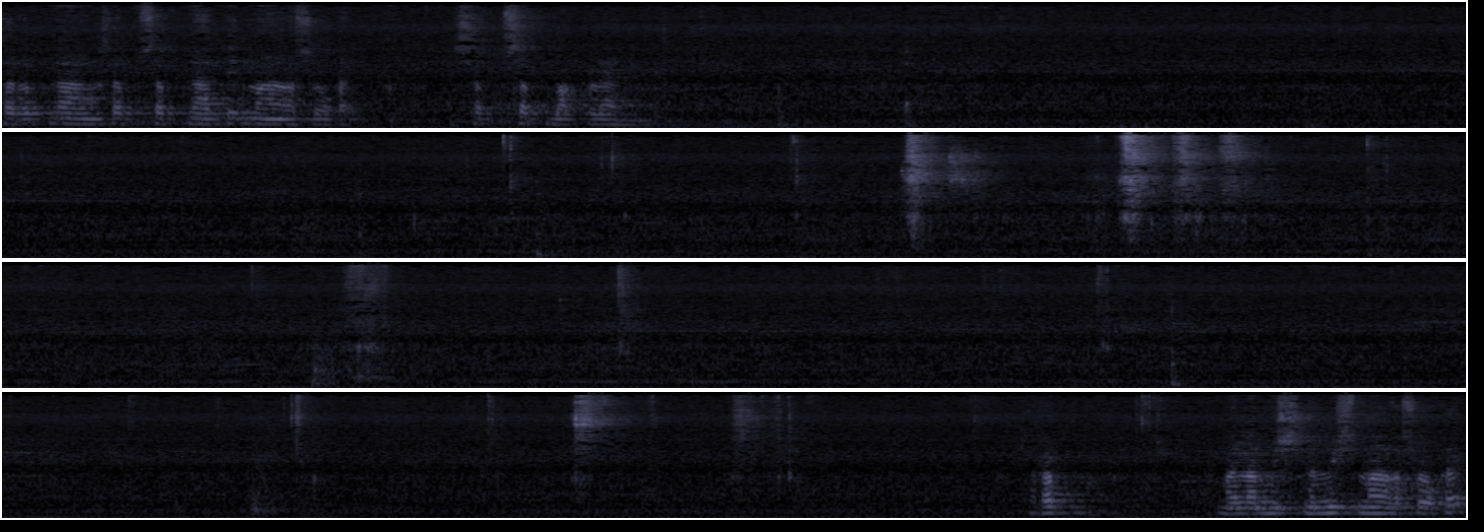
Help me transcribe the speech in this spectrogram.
Sarap ng sap-sap natin mga kasukat. Sap-sap baklan. Sarap. Manamis-namis mga kasukat.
